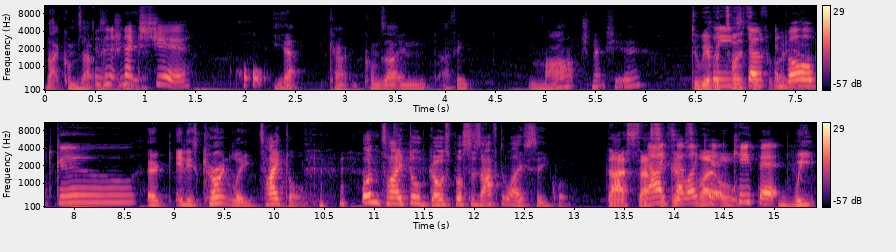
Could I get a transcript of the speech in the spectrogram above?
that comes out Isn't next it year. next year? Oh, Yeah, comes out in I think March next year. Do we have please a title don't for that? involve goo. Uh, it is currently titled Untitled Ghostbusters Afterlife sequel. That's that's nice, a good I like title. it. Keep it. We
